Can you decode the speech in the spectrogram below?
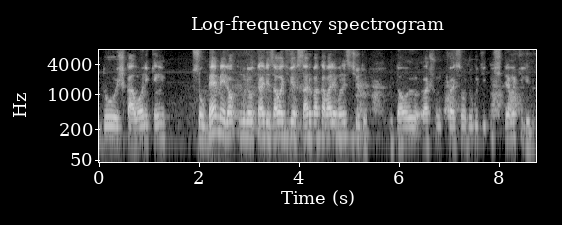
do Scaloni. Quem souber melhor como neutralizar o adversário vai acabar levando esse título. Então eu, acho que vai ser um jogo de extremo equilíbrio.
